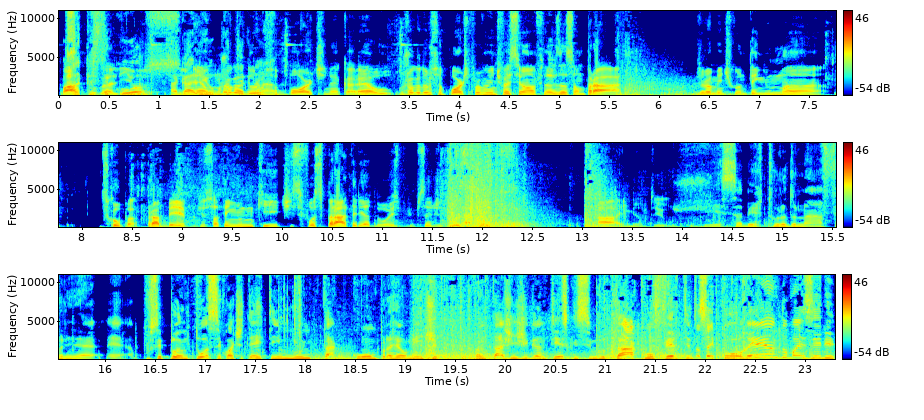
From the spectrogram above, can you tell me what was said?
Quatro Galils. a Galil é, um jogador suporte, né, cara? É, o, o jogador suporte provavelmente vai ser uma finalização pra A. Geralmente quando tem uma. Desculpa, pra B, porque só tem um kit. Se fosse pra A, teria dois, porque precisa de duas. Ai, meu Deus. E essa abertura do Nafri, né? É, você plantou a C4TR, tem muita compra, realmente. Vantagem gigantesca em cima do taco. O Fer tenta sair correndo, mas ele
